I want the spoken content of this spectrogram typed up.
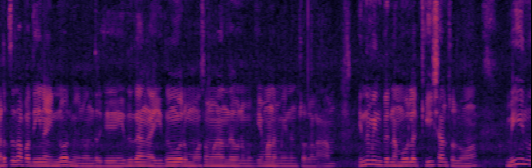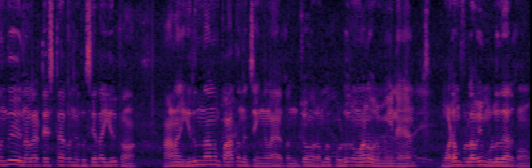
அடுத்ததாக பார்த்தீங்கன்னா இன்னொரு மீன் வந்திருக்கு. இதுதாங்க இதுவும் ஒரு மோசமான ஒரு முக்கியமான மீனுன்னு சொல்லலாம். இந்த மீன் பேர் நம்ம ஊரில் கீஷான்னு சொல்லுவோம். மீன் வந்து நல்லா டேஸ்ட்டாக கொஞ்சம் ருசியாக தான் இருக்கும். ஆனால் இருந்தாலும் பார்த்தோன்னு வச்சிங்களேன் கொஞ்சம் ரொம்ப கொடூரமான ஒரு மீன். உடம்பு ஃபுல்லாகவே முள்ளு தான் இருக்கும்.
